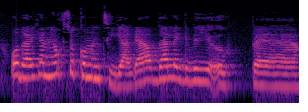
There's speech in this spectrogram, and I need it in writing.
Och där kan ni också kommentera. Där lägger vi ju upp eh, eh,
